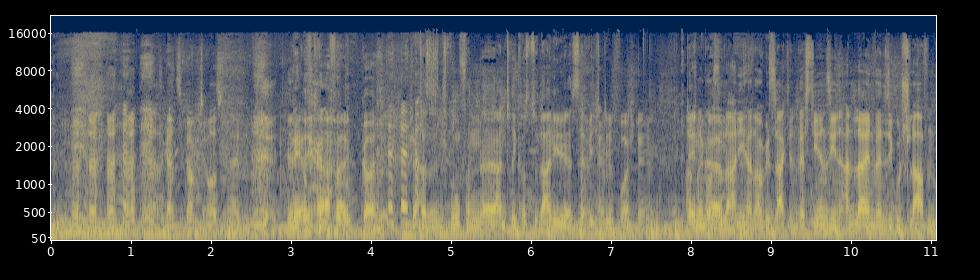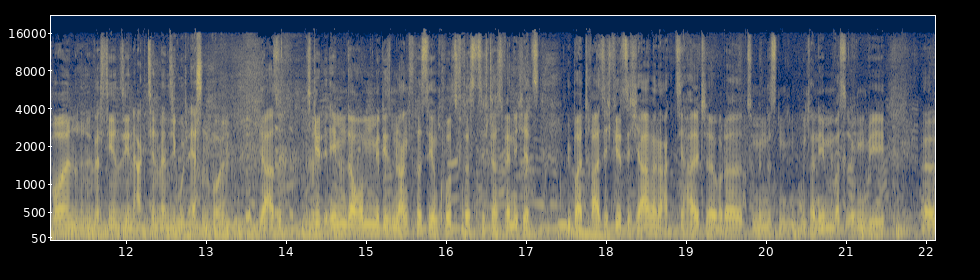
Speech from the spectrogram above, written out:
Das kannst du, glaube ich, rausschneiden. Nee, auf keinen Fall. Oh Gott. Ich glaube, das ist ein Sprung von äh, André Costolani, der ist sehr Kann ich mir wichtig. vorstellen. Denn, Denn ähm, Solani hat auch gesagt, investieren Sie in Anleihen, wenn Sie gut schlafen wollen und investieren Sie in Aktien, wenn Sie gut essen wollen. Ja, also es geht eben darum, mit diesem langfristig und kurzfristig, dass wenn ich jetzt über 30, 40 Jahre eine Aktie halte oder zumindest ein Unternehmen, was irgendwie äh,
